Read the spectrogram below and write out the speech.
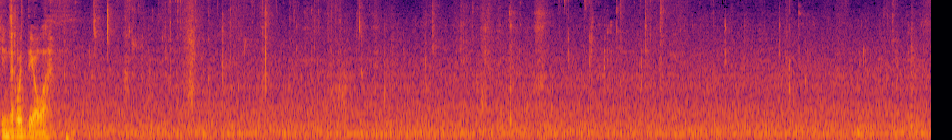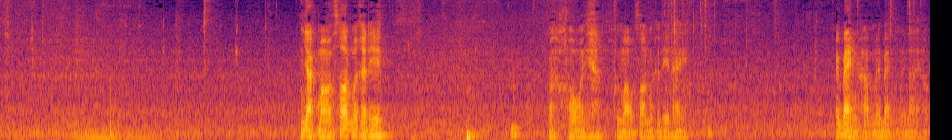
กินแต่ก๋วยเตี๋ยวอะ อยากเหมาซอสมะเขือเทศว่าเขาอยากเหมาซอสมะเขือเทศให้ ไม่แบ่งครับ ไม่แบ่งไม่ได้ครับ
